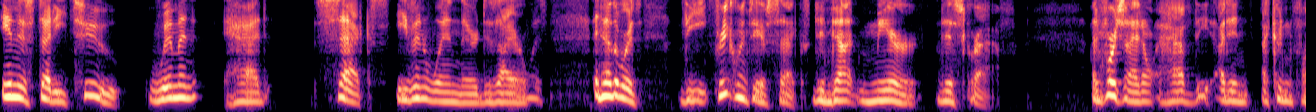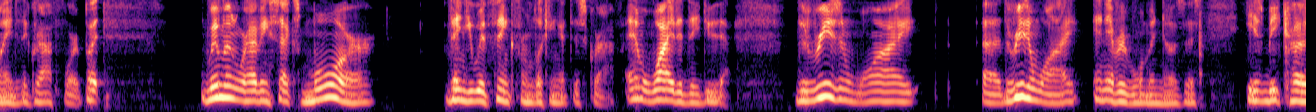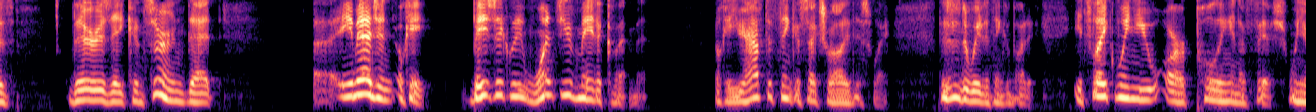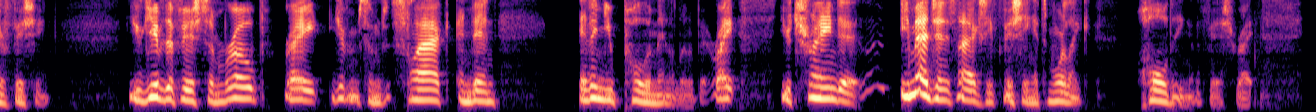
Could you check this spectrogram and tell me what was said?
in this study, too, women had sex even when their desire was. In other words, the frequency of sex did not mirror this graph. Unfortunately, I don't have the, I didn't, I couldn't find the graph for it, but women were having sex more than you would think from looking at this graph. And why did they do that? The reason why, uh, the reason why, and every woman knows this, is because there is a concern that, uh, imagine, okay, basically, once you've made a commitment, okay, you have to think of sexuality this way. This is the way to think about it. It's like when you are pulling in a fish, when you're fishing. You give the fish some rope, right? You give him some slack, and then and then you pull them in a little bit, right? You're trying to imagine it's not actually fishing, it's more like holding the fish, right?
